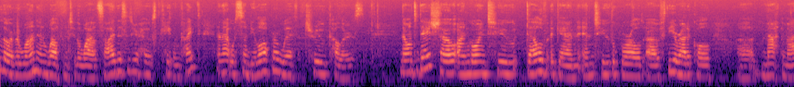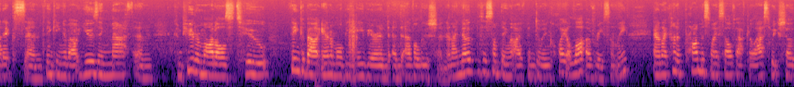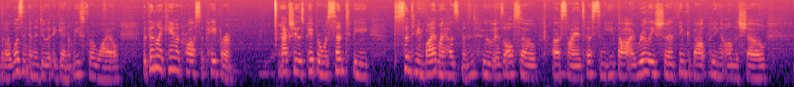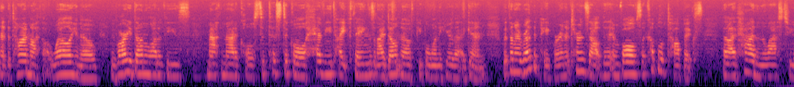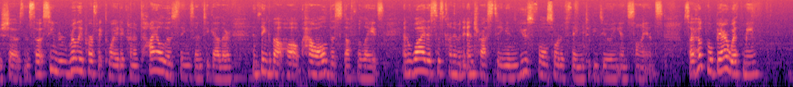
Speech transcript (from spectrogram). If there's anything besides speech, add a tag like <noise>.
Hello everyone and welcome to The Wild Side. This is your host Caitlin Kight and that was Cyndi Lauper with True Colors. Now on today's show I'm going to delve again into the world of theoretical uh, mathematics and thinking about using math and computer models to think about animal behavior and, and evolution. And I know that this is something that I've been doing quite a lot of recently and I kind of promised myself after last week's show that I wasn't going to do it again, at least for a while. But then I came across a paper. Actually, this paper was sent to me sent to me by my husband, who is also a scientist, and he thought I really should think about putting it on the show. And at the time, I thought, well, you know, we've already done a lot of these mathematical, statistical, heavy type things, and I don't know if people want to hear that again. But then I read the paper, and it turns out that it involves a couple of topics that I've had in the last two shows. And so it seemed a really perfect way to kind of tie all those things in together and think about how, how all of this stuff relates and why this is kind of an interesting and useful sort of thing to be doing in science. So I hope you'll bear with me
